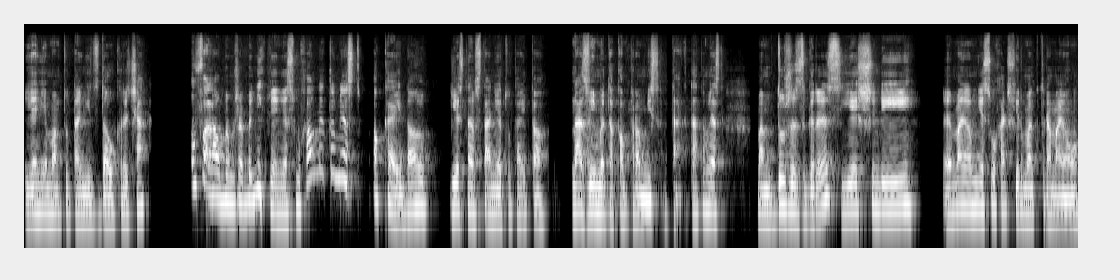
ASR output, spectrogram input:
ja nie mam tutaj nic do ukrycia. Wolałbym, żeby nikt mnie nie słuchał, natomiast okej, okay, no jestem w stanie tutaj to, nazwijmy to kompromisem, tak? Natomiast mam duży zgryz, jeśli mają mnie słuchać firmy, które mają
